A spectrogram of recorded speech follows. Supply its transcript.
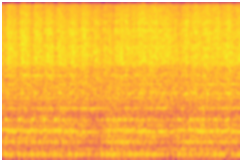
Thank you.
